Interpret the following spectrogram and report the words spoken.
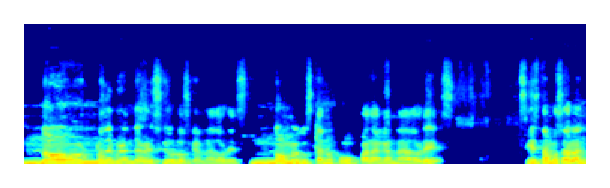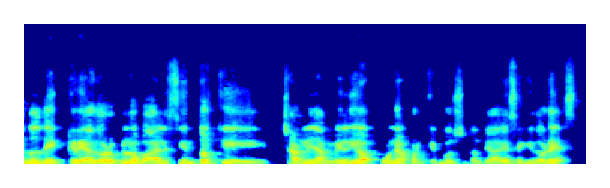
no, no debieron de haber sido los ganadores. No me gustaron como para ganadores. Si estamos hablando de creador global, siento que Charlie D'Amelio, una porque por su cantidad de seguidores,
